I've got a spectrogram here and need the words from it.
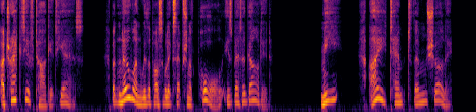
Attractive target, yes. But no one, with the possible exception of Paul, is better guarded. Me? I tempt them, surely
